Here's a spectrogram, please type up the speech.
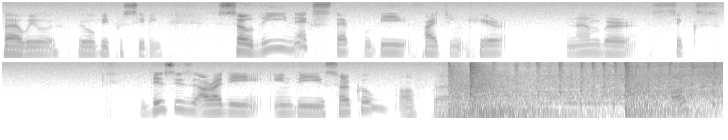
But we will we will be proceeding. So the next step will be fighting here, number six. This is already in the circle of uh, horse.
